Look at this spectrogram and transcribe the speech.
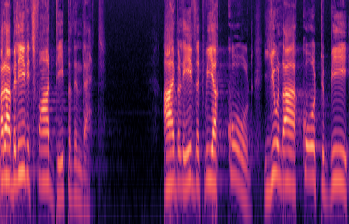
But I believe it's far deeper than that. I believe that we are called, you and I are called to be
